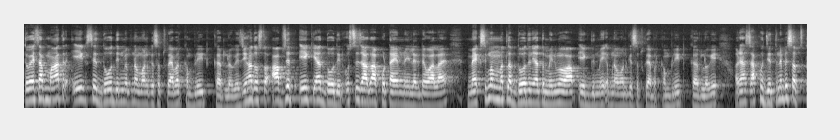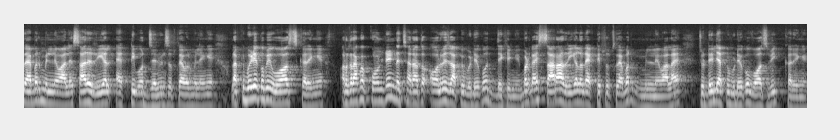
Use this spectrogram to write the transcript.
तो वैसे आप मात्र एक से दो दिन में अपना वन के सब्सक्राइबर कंप्लीट कर लोगे। जी हाँ दोस्तों, आप सिर्फ़ एक या दो दिन, उससे ज़्यादा आपको टाइम नहीं लगने वाला है। मैक्सिमम मतलब दो दिन या तो मिनिमम आप एक दिन में अपना वन के सब्सक्राइबर कंप्लीट कर लोगे। और यहाँ से आपको जितने भी सब्सक्राइबर मिलने वाले सारे रियल एक्टिव और जेनविन सब्सक्राइबर मिलेंगे और आपकी वीडियो को भी वॉच करेंगे। और अगर आपका कॉन्टेंट अच्छा रहा तो ऑलवेज आपकी वीडियो को देखेंगे। बट गाइस सारा रियल और एक्टिव सब्सक्राइबर मिलने वाला है, जो डेली आपकी वीडियो को वॉच भी करेंगे।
